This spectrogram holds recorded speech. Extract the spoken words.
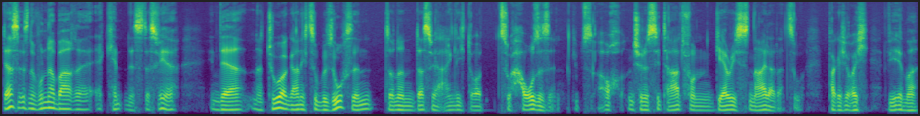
Das ist eine wunderbare Erkenntnis, dass wir in der Natur gar nicht zu Besuch sind, sondern dass wir eigentlich dort zu Hause sind. Gibt es auch ein schönes Zitat von Gary Snyder dazu. Packe ich euch wie immer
